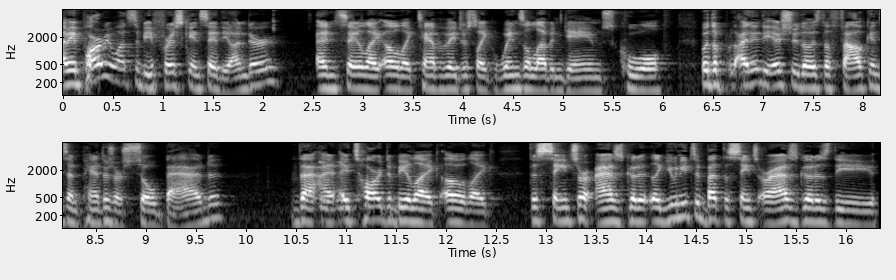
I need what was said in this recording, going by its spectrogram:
I mean, part of me wants to be frisky and say the under and say like, oh, like Tampa Bay just like wins 11 games, cool. But the I think the issue though is the Falcons and Panthers are so bad that I, mm-hmm. it's hard to be like, oh, like the Saints are as good at like you need to bet the Saints are as good as the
